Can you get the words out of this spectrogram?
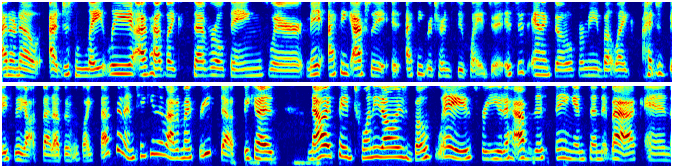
I don't know. I just lately I've had like several things where may I think actually it, I think returns do play into it. It's just anecdotal for me, but like I just basically got fed up and was like, that's it. I'm taking them out of my free stuff because now I've paid twenty dollars both ways for you to have this thing and send it back, and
